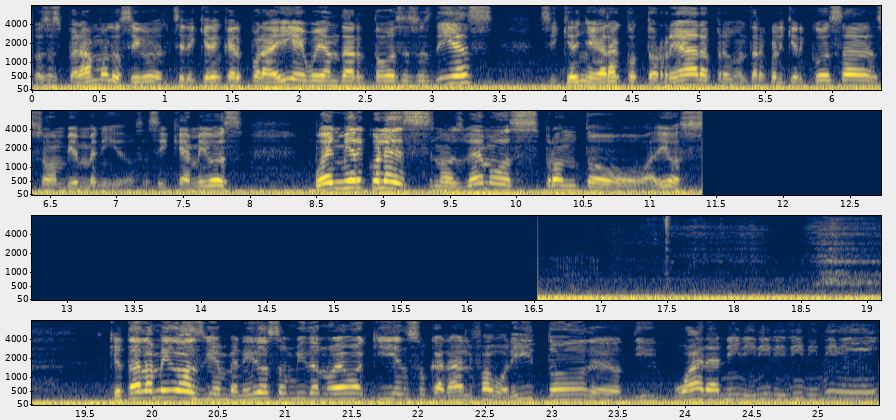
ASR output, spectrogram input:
Los esperamos, los sigo. Si le quieren caer por ahí, ahí voy a andar todos esos días. Si quieren llegar a cotorrear, a preguntar cualquier cosa, son bienvenidos. Así que amigos, buen miércoles. Nos vemos pronto. Adiós. ¿Qué tal amigos? Bienvenidos a un video nuevo aquí en su canal favorito de Tijuana. Ni, ni, ni.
